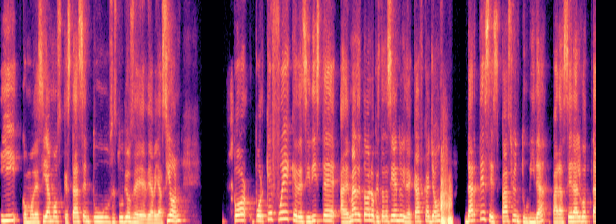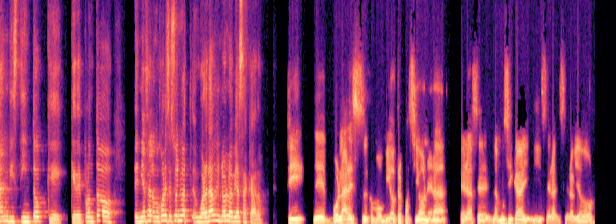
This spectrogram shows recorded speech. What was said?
y como decíamos que estás en tus estudios de, aviación, ¿por, ¿por qué fue que decidiste, además de todo lo que estás haciendo y de Kafka Jones, darte ese espacio en tu vida para hacer algo tan distinto que, que de pronto tenías a lo mejor ese sueño guardado y no lo habías sacado? Sí, eh, volar es como mi otra pasión, era, era hacer la música y, y ser, ser aviador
